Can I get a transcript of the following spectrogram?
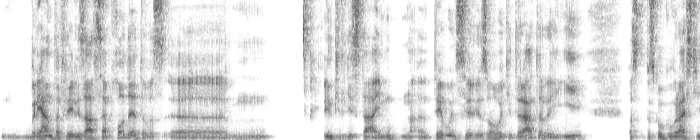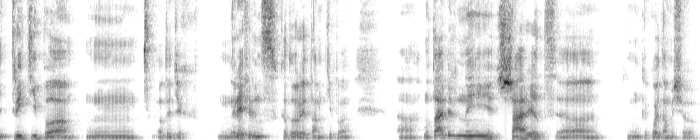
вариантов реализации обхода этого э, linked листа, ему требуется реализовывать итераторы, и поскольку в Расте три типа вот этих референс, которые там типа а, мутабельный, шарит, какой там еще,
